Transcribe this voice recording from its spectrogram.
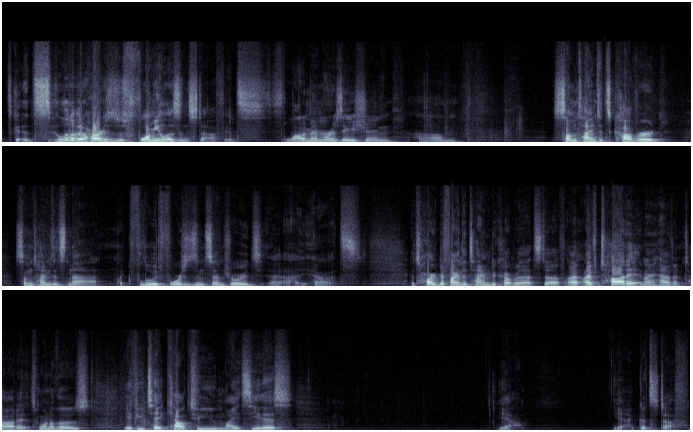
it's, it's a little bit hard because there's formulas and stuff it's, it's a lot of memorization um, Sometimes it's covered, sometimes it's not. Like fluid forces and centroids, uh, yeah, it's it's hard to find the time to cover that stuff. I, have taught it and I haven't taught it. It's one of those, if you take Calc 2, you might see this. Yeah, yeah, good stuff.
